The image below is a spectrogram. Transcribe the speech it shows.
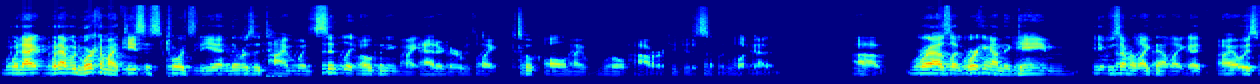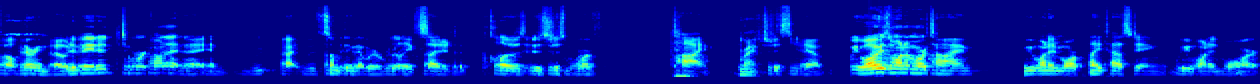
when I when I would work on my thesis towards the end, there was a time when simply opening my editor was like took all my willpower to just simply look at it. Uh, whereas like working on the game, it was never like that. Like I, I always felt very motivated to work on it, and, I, and uh, it was something that we were really excited to close. It was just more of time. Right. just you know, we always wanted more time. We wanted more playtesting. We wanted more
